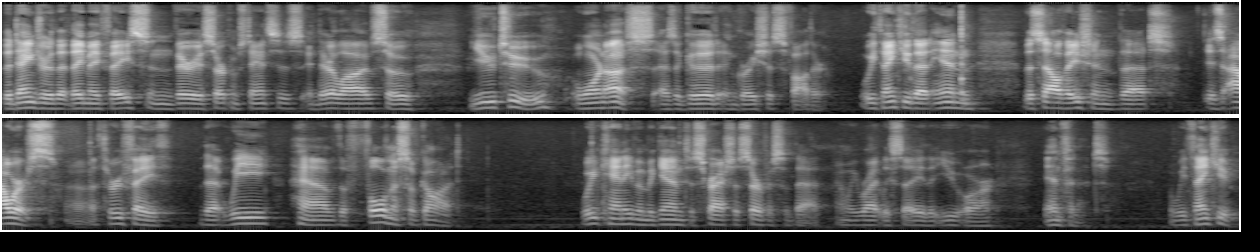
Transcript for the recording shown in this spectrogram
the danger that they may face in various circumstances in their lives. So you too warn us as a good and gracious father. We thank you that in the salvation that is ours uh, through faith, that we have the fullness of God we can't even begin to scratch the surface of that. And we rightly say that you are infinite. We thank you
